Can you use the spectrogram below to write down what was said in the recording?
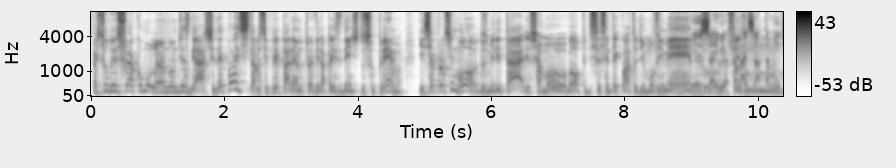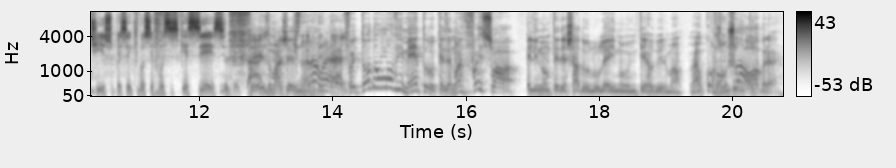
Mas tudo isso foi acumulando um desgaste. Depois estava se preparando para virar presidente do Supremo e se aproximou dos militares, chamou o golpe de 64 de movimento. Eu ia falar um- exatamente isso. Pensei que você fosse esquecer esse detalhe. Fez uma Que gestão. não Não, é, foi todo um movimento. Quer dizer, não é- foi só ele não ter deixado o Lula aí no enterro do irmão. É um conjunto, Conjunto. da obra.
